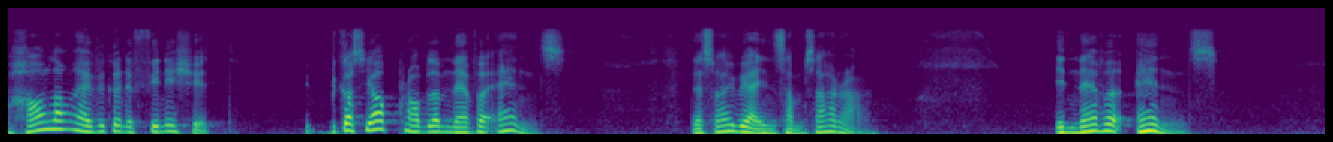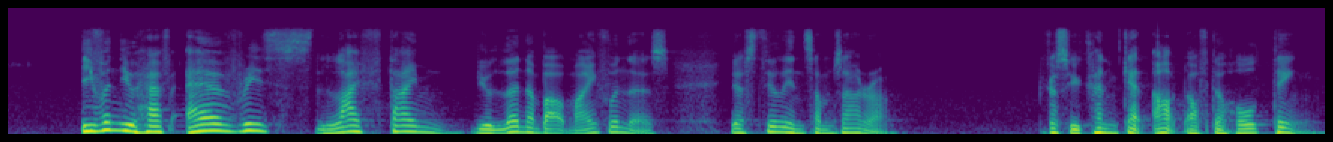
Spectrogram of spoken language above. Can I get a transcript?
How long are you going to finish it? Because your problem never ends. That's why we are in samsara. It never ends. Even you have every lifetime you learn about mindfulness, you're still in samsara. Because you can't get out of the whole thing.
